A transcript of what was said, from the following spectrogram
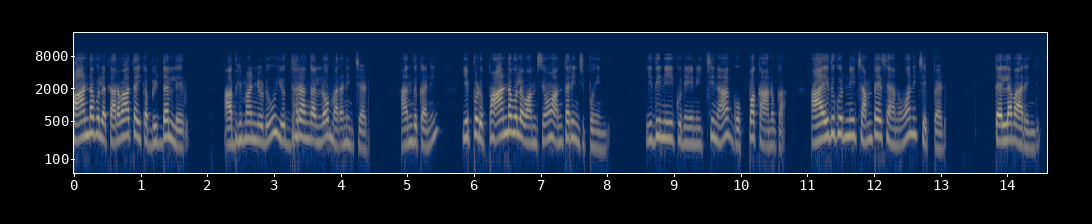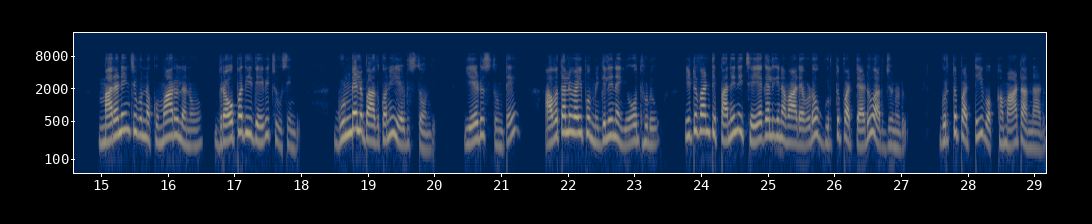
పాండవుల తర్వాత ఇక బిడ్డలు లేరు. అభిమన్యుడు యుద్ధరంగంలో మరణించాడు. అందుకని ఇప్పుడు పాండవుల వంశం అంతరించిపోయింది. ఇది నీకు నేనిచ్చిన గొప్ప కానుక. ఆ ఐదుగురిని చంపేశాను అని చెప్పాడు. తెల్లవారింది. మరణించి ఉన్న కుమారులను ద్రౌపదీదేవి చూసింది. గుండెలు బాదుకొని ఏడుస్తోంది. ఏడుస్తుంటే అవతలి వైపు మిగిలిన యోధుడు ఇటువంటి పనిని చేయగలిగిన వాడెవడో గుర్తుపట్టాడు అర్జునుడు. గుర్తుపట్టి ఒక్క మాట అన్నాడు.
